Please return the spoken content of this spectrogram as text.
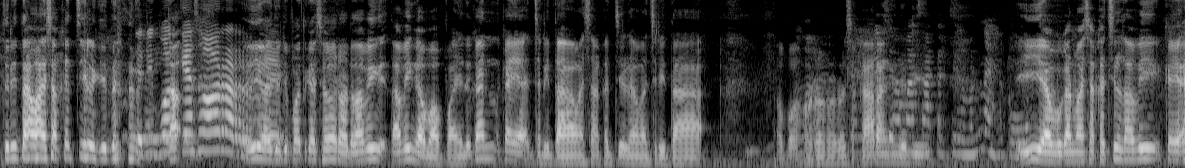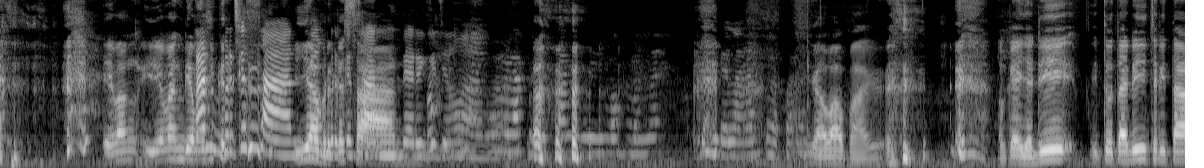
cerita masa kecil gitu jadi podcast horor iya jadi podcast horor tapi tapi nggak apa-apa itu kan kayak cerita masa kecil sama cerita apa horor-horor sekarang Kecil jadi masa kecil meneh. oh. iya bukan masa kecil tapi kayak emang iya emang dia kan masih kecil berkesan iya berkesan dari kecil bapak. nggak apa-apa gitu. oke jadi itu tadi cerita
